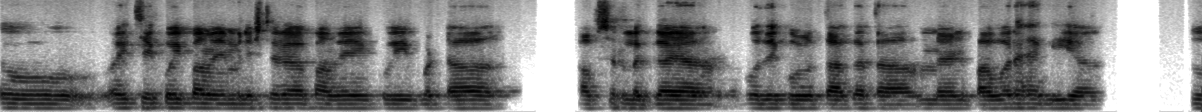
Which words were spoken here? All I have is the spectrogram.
ਤੋ ਇੱਥੇ ਕੋਈ ਭਾਵੇਂ ਮਿਨਿਸਟਰ ਆ ਭਾਵੇਂ ਕੋਈ ਵੱਡਾ ਅਫਸਰ ਲੱਗਾ ਆ ਉਹਦੇ ਕੋਲ ਤਾਕਤ ਆ ਮੈਨ ਪਾਵਰ ਹੈਗੀ ਆ। ਤੋ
